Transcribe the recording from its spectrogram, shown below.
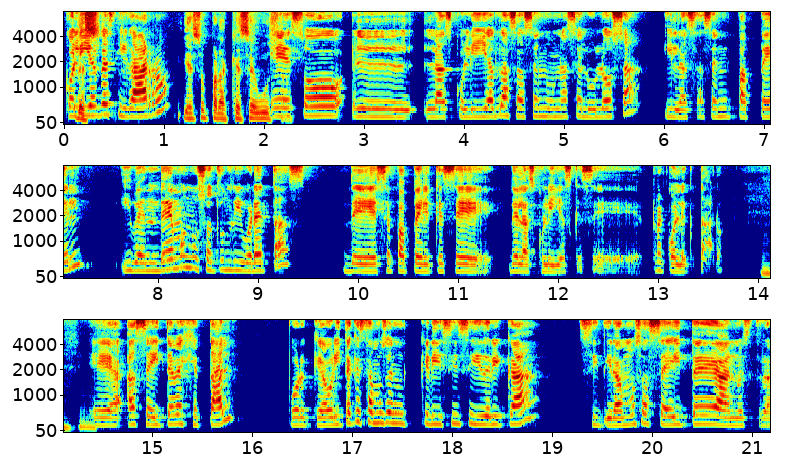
Colillas de cigarro. ¿Y eso para qué se usa? Eso, las colillas las hacen una celulosa y las hacen papel y vendemos nosotros libretas de ese papel que se, de las colillas que se recolectaron. Eh, aceite vegetal, porque ahorita que estamos en crisis hídrica, si tiramos aceite a nuestro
